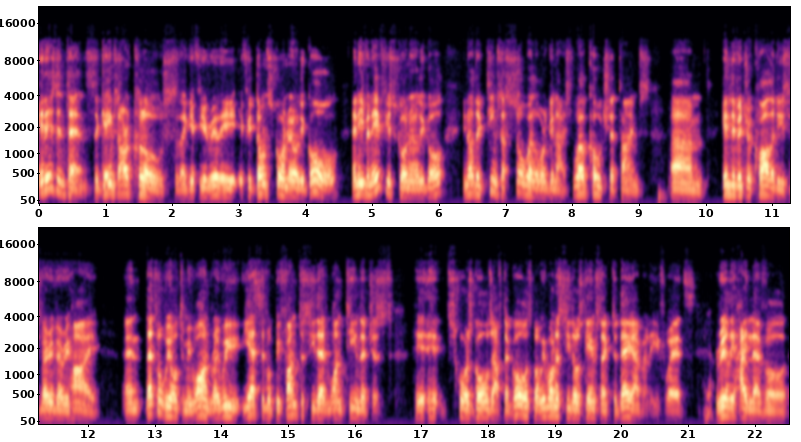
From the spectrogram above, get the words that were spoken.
it is intense. The games are close. Like if you really if you don't score an early goal, and even if you score an early goal, you know the teams are so well organized, well coached at times. Um, individual quality is very very high, and that's what we ultimately want, right? We yes, it would be fun to see that one team that just hit, hit, scores goals after goals, but we want to see those games like today, I believe, where it's yeah. really high level,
